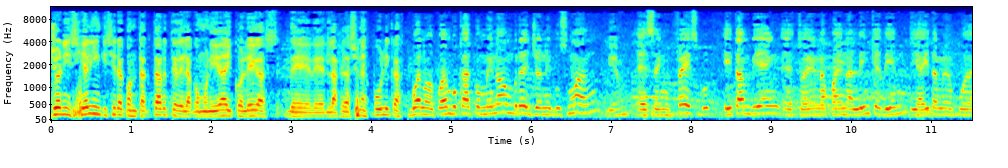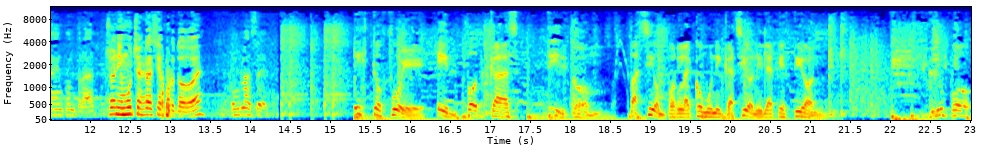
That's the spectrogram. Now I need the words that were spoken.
Johnny, si alguien quisiera contactarte de la comunidad y colegas de, de las relaciones públicas. Bueno, me pueden buscar con mi nombre, Johnny Guzmán. Bien. Es en Facebook y también estoy en la página LinkedIn y ahí también me pueden encontrar. Johnny, muchas gracias por todo. ¿eh? Un placer. Esto fue el podcast DIRCOM. Pasión por la comunicación y la gestión. Grupo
